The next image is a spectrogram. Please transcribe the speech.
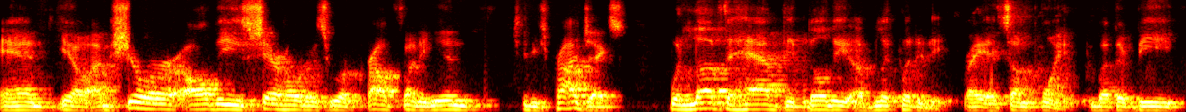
And you know, I'm sure all these shareholders who are crowdfunding in to these projects would love to have the ability of liquidity, right, at some point, whether it be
